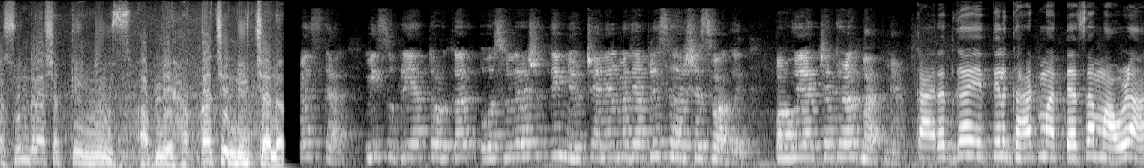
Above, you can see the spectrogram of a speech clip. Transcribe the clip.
वसुंधरा शक्ती न्यूज आपले हक्काचे न्यूज चॅनल. नमस्कार मी सुप्रिया तोडकर वसुंधरा शक्ती न्यूज चॅनेल मध्ये आपले सहर्ष स्वागत. पाहूया आजच्या ठळक बातम्या. कारदगा येथील घाट मात्याचा मावळा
